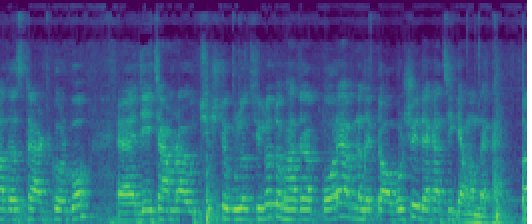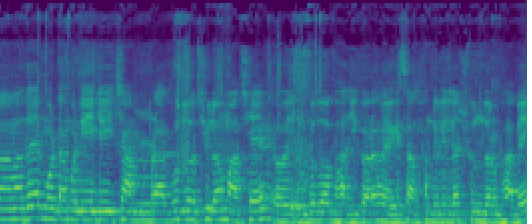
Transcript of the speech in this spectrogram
ভাজা স্টার্ট করব। যে চামড়া উচ্ছিষ্টগুলো ছিল, তো ভাজার পরে আপনাদেরকে অবশ্যই দেখাচ্ছি কেমন দেখায়। তো আমাদের মোটামুটি যে চামড়াগুলো ছিল মাছের ওইগুলো ভাজি করা হয়ে গেছে, আলহামদুলিল্লাহ সুন্দরভাবে।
